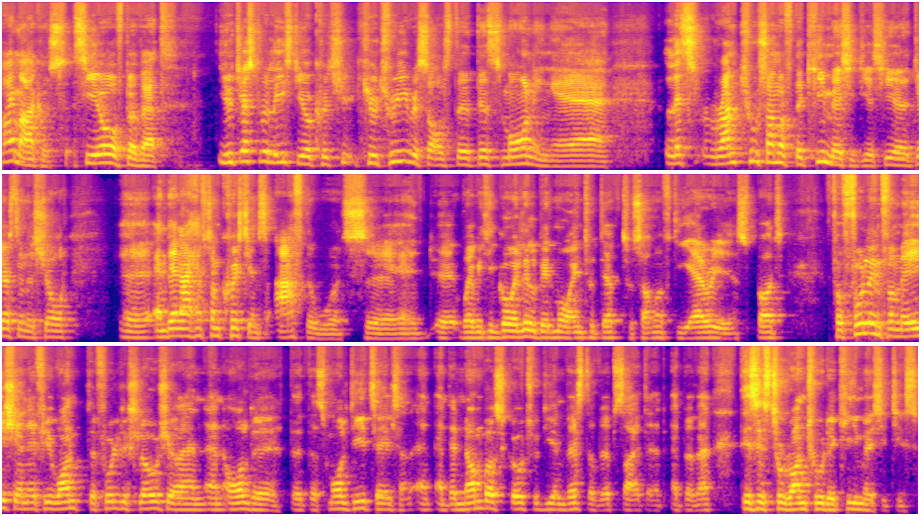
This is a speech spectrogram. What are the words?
Hi, Marcus, CEO of Bawat. You just released your Q3 results this morning. Uh, let's run through some of the key messages here just in the short, uh, and then I have some questions afterwards, uh, where we can go a little bit more into depth to some of the areas. But for full information, if you want the full disclosure and and all the the small details and and the numbers, go to the investor website at Bawat. This is to run through the key messages.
